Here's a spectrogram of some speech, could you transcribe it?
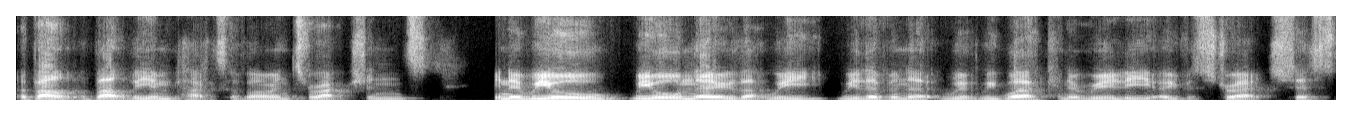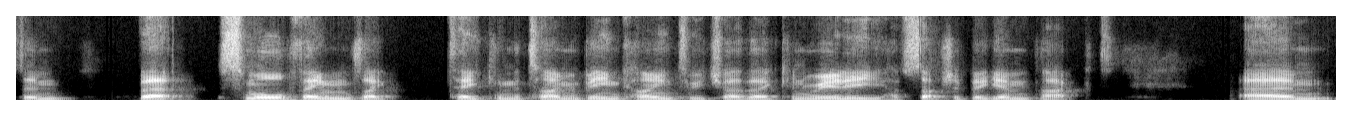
about about the impact of our interactions. You know, we all we all know that we we live in a we, we work in a really overstretched system, but small things like taking the time and being kind to each other can really have such a big impact. Um,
